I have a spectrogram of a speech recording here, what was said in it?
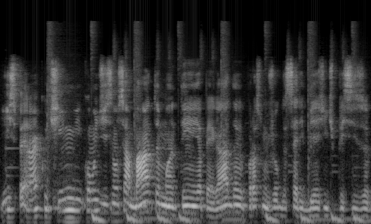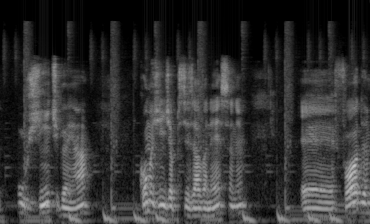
E esperar que o time, como eu disse, não se abata, mantenha a pegada. O próximo jogo da Série B a gente precisa urgente ganhar como a gente já precisava nessa, né? É foda.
